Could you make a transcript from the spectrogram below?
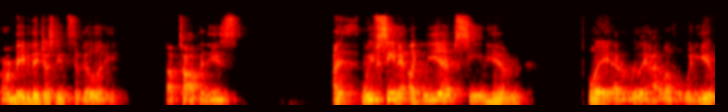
or maybe they just need stability up top. And he's, I we've seen it. Like we have seen him play at a really high level when he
